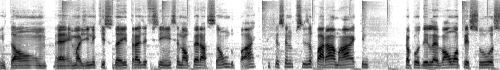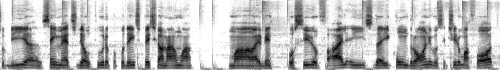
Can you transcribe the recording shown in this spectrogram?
Então, é, imagine que isso daí traz eficiência na operação do parque, porque você não precisa parar a máquina para poder levar uma pessoa subir a 100 metros de altura para poder inspecionar uma, uma evento possível falha e isso daí com um drone você tira uma foto,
